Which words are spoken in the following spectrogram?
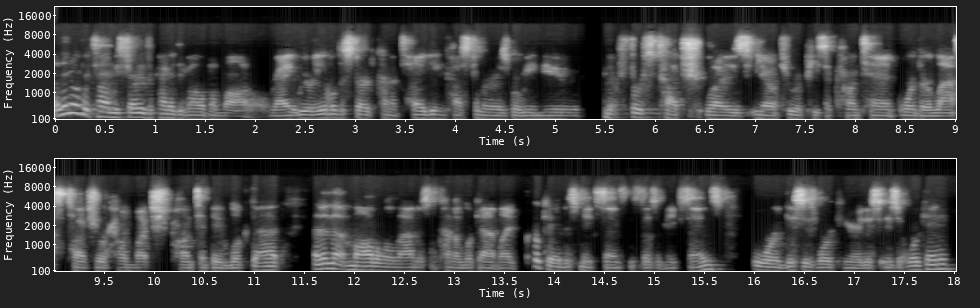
And then over time, we started to kind of develop a model, right? We were able to start kind of tagging customers where we knew their first touch was, you know, through a piece of content or their last touch or how much content they looked at. And then that model allowed us to kind of look at like, okay, this makes sense, this doesn't make sense, or this is working or this isn't working.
